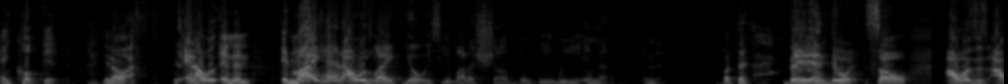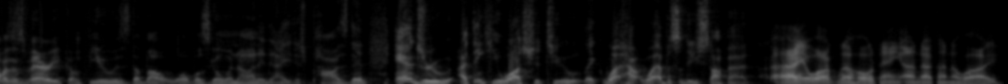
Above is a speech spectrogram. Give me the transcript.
and cooked it. You know, and I was and then in my head I was like, "Yo, is he about to shove the wee wee in the in the?" But then they didn't do it. So I was just I was just very confused about what was going on, and I just paused it. Andrew, I think you watched it too. Like, what how, what episode did you stop at? I walked the whole thing. I'm not gonna lie.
